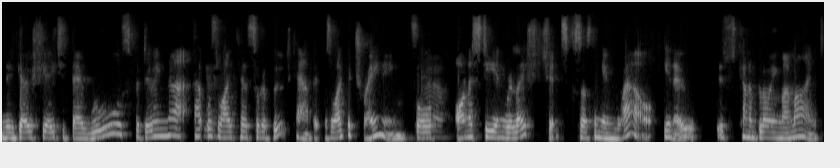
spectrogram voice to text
negotiated their rules for doing that, that was like a sort of boot camp. It was like a training for yeah. honesty in relationships. Because I was thinking, wow, you know, it's kind of blowing my mind.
